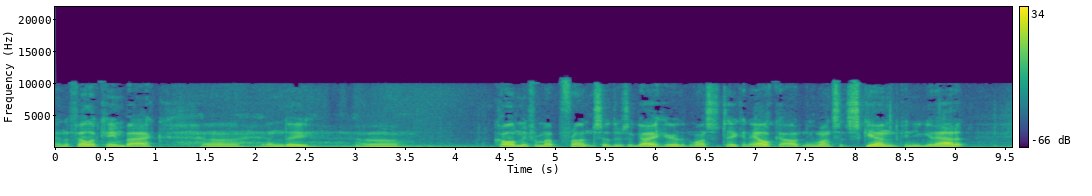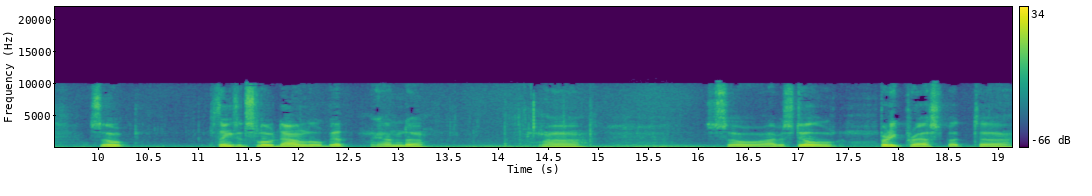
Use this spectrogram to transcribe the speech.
And the fellow came back, uh, and they uh, called me from up front and said, There's a guy here that wants to take an elk out, and he wants it skinned. Can you get at it? So things had slowed down a little bit, and uh, uh, so I was still pretty pressed, but uh,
